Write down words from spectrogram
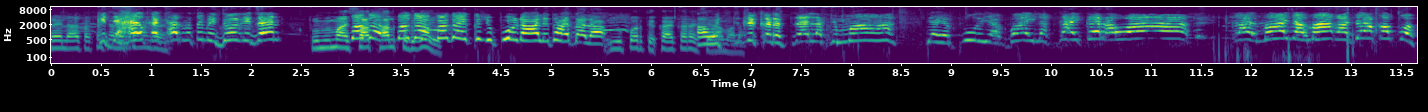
त्याला आता किती तुम्ही दोघी जण? तुम्ही माझ सात हालकत बघा गय बघा कशी फोड आले हाताला. परते काय करायचं आम्हाला? तिकडे चालला की मग त्या या पुया बाईला काय करावं? काय माझ्या मागा डोकं प-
